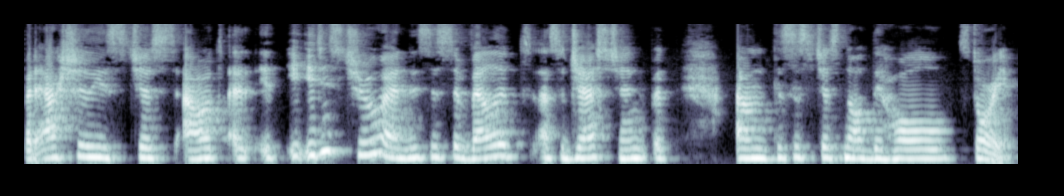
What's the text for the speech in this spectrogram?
But actually, it's just out. Uh, it, it is true, and this is a valid uh, suggestion, but um, this is just not the whole story.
